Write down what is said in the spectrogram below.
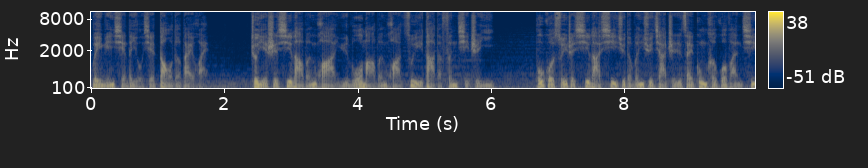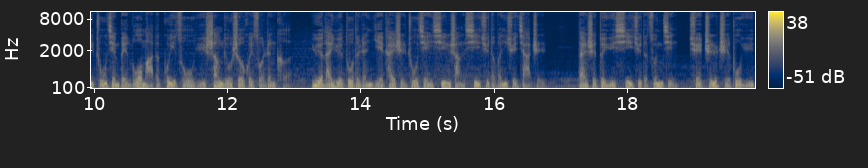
未免显得有些道德败坏。这也是希腊文化与罗马文化最大的分歧之一。不过，随着希腊戏剧的文学价值在共和国晚期逐渐被罗马的贵族与上流社会所认可，越来越多的人也开始逐渐欣赏戏剧的文学价值。但是，对于戏剧的尊敬却只止步于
